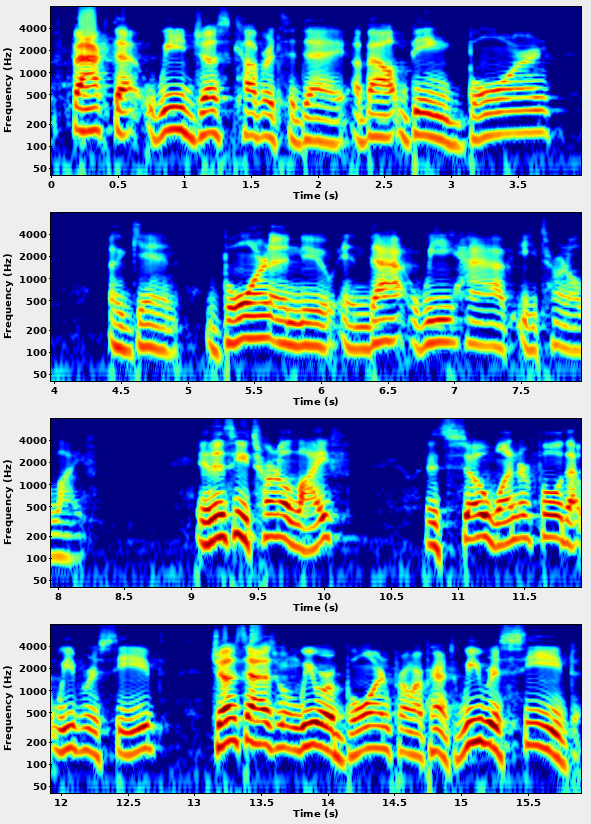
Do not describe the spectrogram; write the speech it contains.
fact that we just covered today about being born again, born anew, in that we have eternal life? In this eternal life, it's so wonderful that we've received just as when we were born from our parents, we received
